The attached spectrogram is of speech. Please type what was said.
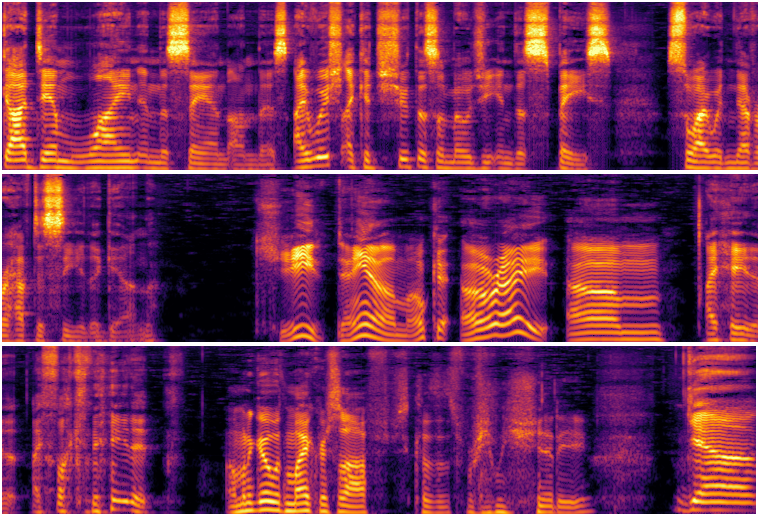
goddamn line in the sand on this. I wish I could shoot this emoji into space so I would never have to see it again. Gee, damn. Okay, all right. Um, I hate it. I fucking hate it. I'm gonna go with Microsoft just because it's really shitty. Yeah,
